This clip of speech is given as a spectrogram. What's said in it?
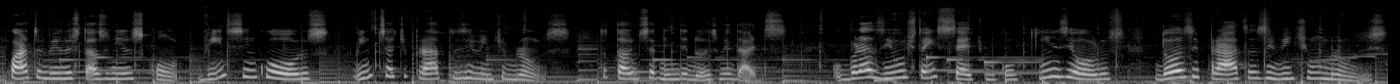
quarto vem os Estados Unidos com 25 ouros, 27 pratas e 20 bronzes, total de 72 medalhas. O Brasil está em sétimo com 15 ouros, 12 pratas e 21 bronzes,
